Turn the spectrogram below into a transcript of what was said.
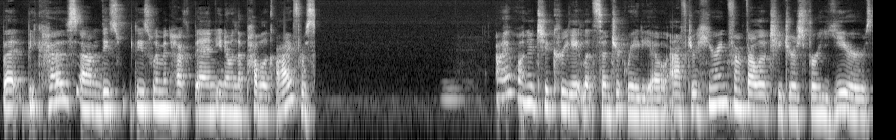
but because um, these these women have been, you know, in the public eye for I wanted to create Litcentric Radio after hearing from fellow teachers for years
